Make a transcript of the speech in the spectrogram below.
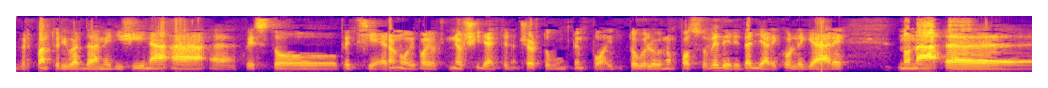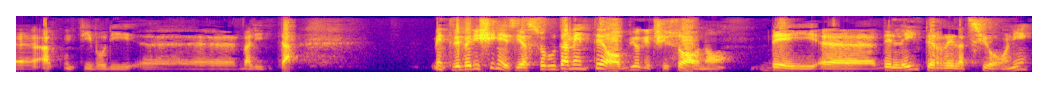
per quanto riguarda la medicina a, a, questo pensiero. Noi poi in Occidente da un certo punto in poi tutto quello che non posso vedere, tagliare, collegare non ha eh, alcun tipo di eh, validità. Mentre per i cinesi è assolutamente ovvio che ci sono dei, eh, delle interrelazioni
